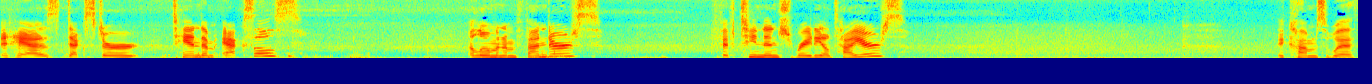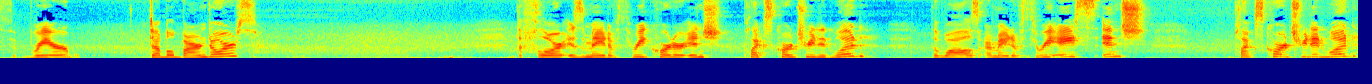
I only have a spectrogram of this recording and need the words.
It has Dexter tandem axles, aluminum fenders, 15 inch radial tires. It comes with rear double barn doors. The floor is made of three quarter inch PlexCore treated wood. The walls are made of 3 eighths inch PlexCore treated wood.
